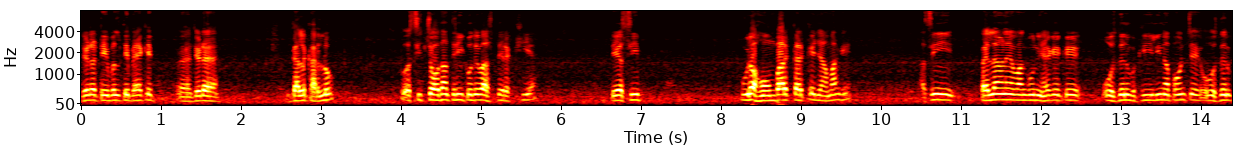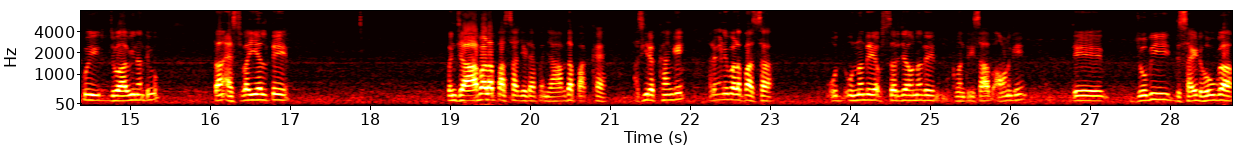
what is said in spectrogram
ਜਿਹੜਾ ਟੇਬਲ ਤੇ ਬਹਿ ਕੇ ਜਿਹੜਾ ਗੱਲ ਕਰ ਲਓ। ਤੋ ਅਸੀਂ 14 ਤਰੀਕ ਉਹਦੇ ਵਾਸਤੇ ਰੱਖੀ ਹੈ ਤੇ ਅਸੀਂ ਪੂਰਾ ਹੋਮਵਰਕ ਕਰਕੇ ਜਾਵਾਂਗੇ। ਅਸੀਂ ਪਹਿਲਾਂ ਵਾਲਿਆਂ ਵਾਂਗੂ ਨਹੀਂ ਹੈਗੇ ਕਿ ਉਸ ਦਿਨ ਵਕੀਲ ਹੀ ਨਾ ਪਹੁੰਚੇ, ਉਸ ਦਿਨ ਕੋਈ ਜਵਾਬ ਹੀ ਨਾ ਦਿਓ। ਤਾਂ ਐਸਵਾਈਐਲ ਤੇ ਪੰਜਾਬ ਵਾਲਾ ਪਾਸਾ ਜਿਹੜਾ ਪੰਜਾਬ ਦਾ ਪੱਖ ਹੈ ਅਸੀਂ ਰੱਖਾਂਗੇ। ਹਰਿਆਣੇ ਵਾਲਾ ਪਾਸਾ ਉਹ ਉਹਨਾਂ ਦੇ ਅਫਸਰ ਜਾਂ ਉਹਨਾਂ ਦੇ ਮੁੱਖ ਮੰਤਰੀ ਸਾਹਿਬ ਆਉਣਗੇ ਤੇ ਜੋ ਵੀ ਡਿਸਾਈਡ ਹੋਊਗਾ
